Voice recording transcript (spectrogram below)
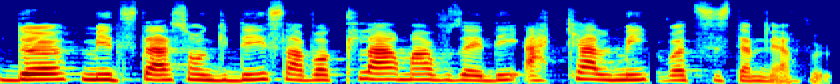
de méditation guidée, ça va clairement vous aider à calmer votre système nerveux.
